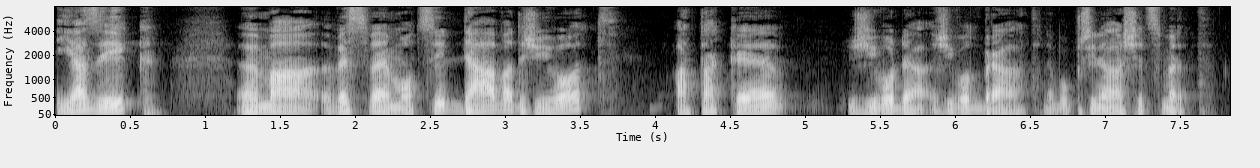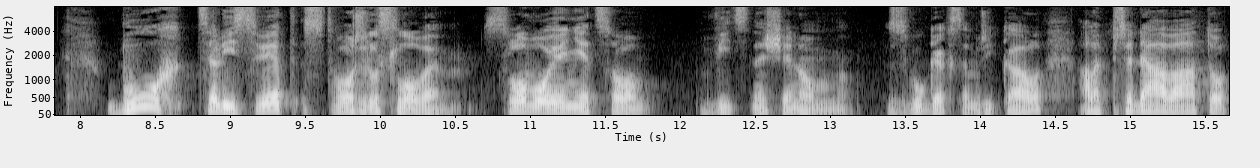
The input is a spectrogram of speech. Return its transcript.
Jazyk má ve své moci dávat život a také život, dá- život brát nebo přinášet smrt. Bůh celý svět stvořil slovem. Slovo je něco víc než jenom zvuk, jak jsem říkal, ale předává to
